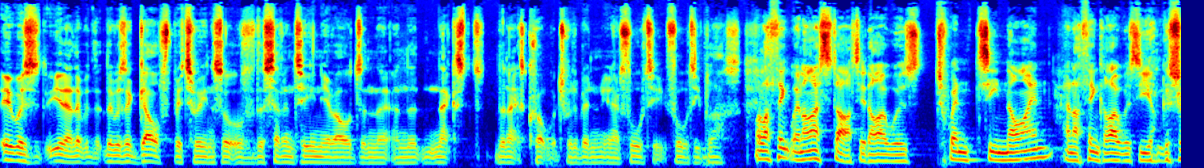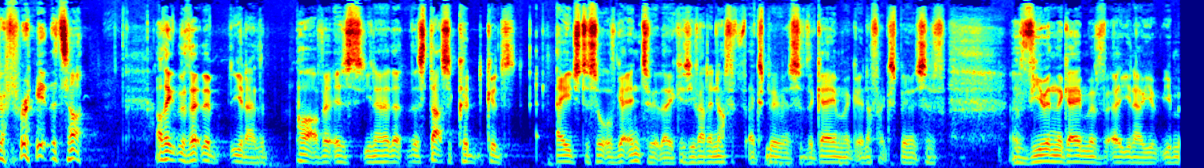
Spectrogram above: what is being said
it was you know there, there, was a gulf between sort of the seventeen year olds and the and the next the next crop, which would have been you know 40, 40 plus. Well, I think when I started, I was twenty nine, and I think I was the youngest referee at the time. I think the, the you know the part of it is you know that that's a good good age to sort of get into it though, because you've had enough experience of the game, enough experience of, of viewing the game. Of uh, you know, you're, you're,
